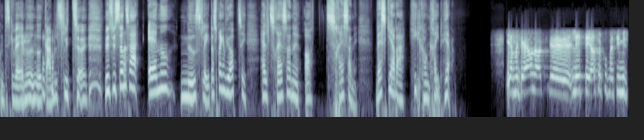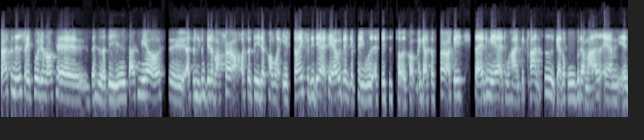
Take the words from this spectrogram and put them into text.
Om det skal være andet end noget gammelt slidt tøj. Hvis vi så tager andet nedslag, der springer vi op til 50'erne og 60'erne. Hvad sker der helt konkret her? Jamen, det er jo nok øh, lidt det, og så kunne man sige, at mit første nedslag burde jo nok have, hvad hedder det, øh, sagt mere også, øh, altså ligesom det, der var før, og så det, der kommer efter, ikke? Fordi det er, det er jo den der periode, at fritidstøjet kom. Men altså før det, så er det mere, at du har en begrænset garderobe, der meget er øh,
